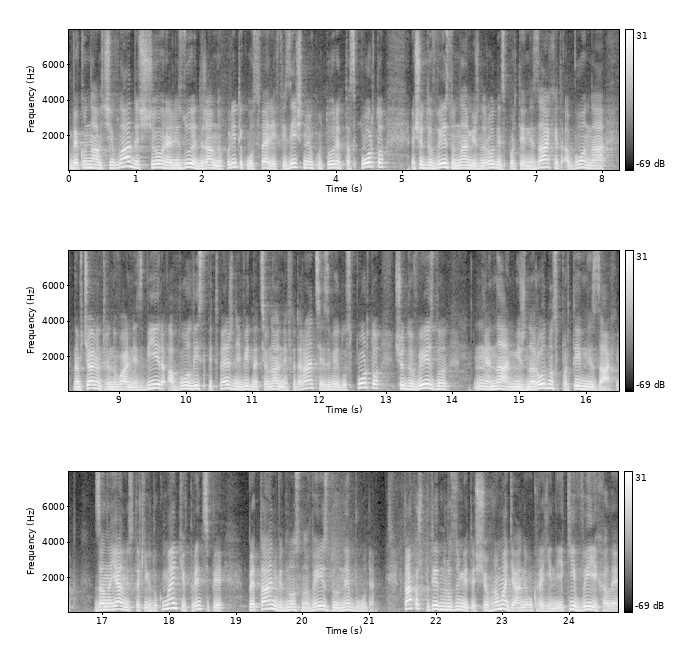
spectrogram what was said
виконавчої влади, що реалізує державну політику у сфері фізичної культури та спорту щодо виїзду на міжнародний спортивний захід або на навчально-тренувальний збір, або лист підтвердження від Національної федерації з виду спорту щодо виїзду на міжнародно-спортивний захід. За наявністю таких документів, в принципі, питань відносно виїзду не буде. Також потрібно розуміти, що громадяни України, які виїхали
